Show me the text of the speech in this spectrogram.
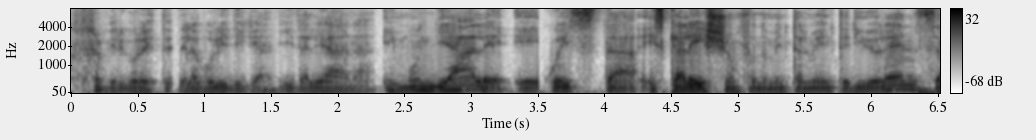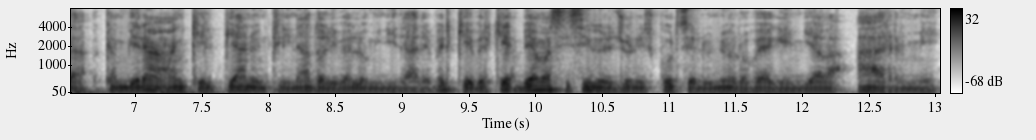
tra virgolette, della politica italiana e mondiale e questa escalation fondamentalmente di violenza cambierà anche il piano inclinato a livello militare. Perché? Perché abbiamo assistito nei giorni scorsi all'Unione Europea che inviava armi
